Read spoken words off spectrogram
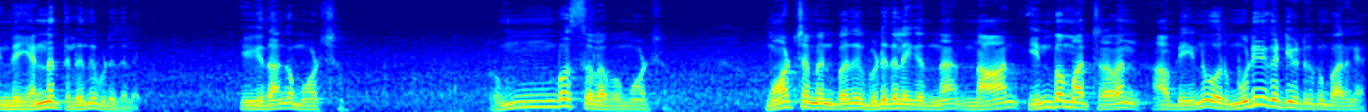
இந்த எண்ணத்திலேருந்து விடுதலை. இதுதாங்க மோட்சம். ரொம்ப சுலபம் மோட்சம். மோட்சம் என்பது விடுதலைங்கிறதுனா நான் இன்பமற்றவன் அப்படின்னு ஒரு முடிவு கட்டிவிட்டு இருக்கும் பாருங்க.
